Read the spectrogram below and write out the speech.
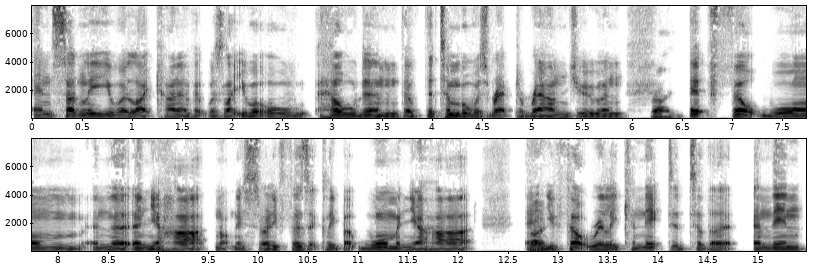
and suddenly you were like kind of it was like you were all held in the the timber was wrapped around you and right. it felt warm in the in your heart not necessarily physically but warm in your heart and right. you felt really connected to the and then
